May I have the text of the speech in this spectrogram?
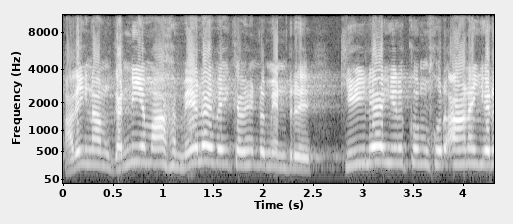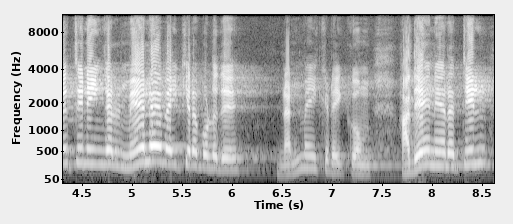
அதை நாம் கண்ணியமாக மேலே வைக்க வேண்டும் என்று கீழே இருக்கும் குர்ஆனை எடுத்து நீங்கள் மேலே வைக்கிற பொழுது நன்மை கிடைக்கும். அதே நேரத்தில்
